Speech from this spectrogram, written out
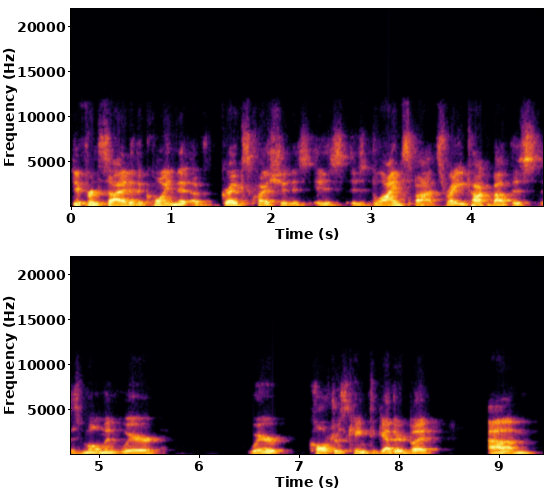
different side of the coin that of Greg's question is is is blind spots, right? You talk about this this moment where where cultures came together, but um,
